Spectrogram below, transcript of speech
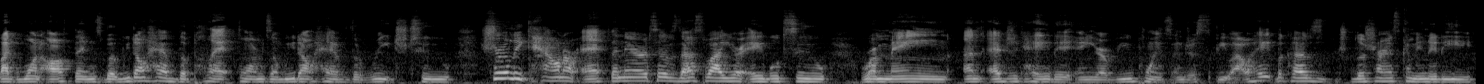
like one-off things but we don't have the platforms and we don't have the reach to truly counteract the narratives. That's why you're able to remain uneducated in your viewpoints and just spew out hate because the trans community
